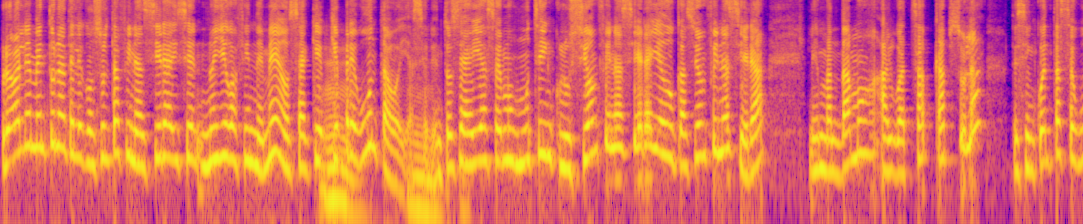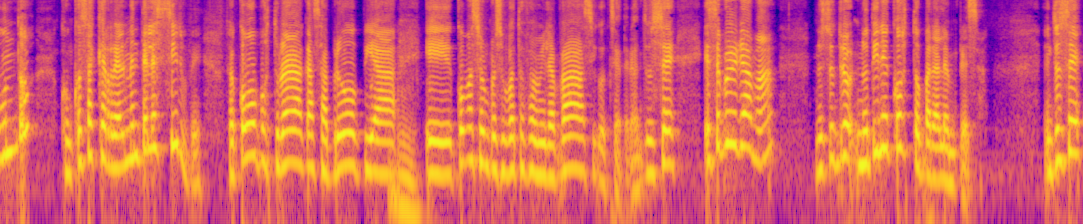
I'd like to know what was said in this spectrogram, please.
Probablemente una teleconsulta financiera dice, no llego a fin de mes, o sea, ¿qué, Mm. qué pregunta voy a hacer? Entonces ahí hacemos mucha inclusión financiera y educación financiera. Les mandamos al WhatsApp cápsula de 50 segundos con cosas que realmente les sirve. O sea, cómo postular a casa propia, Mm. eh, cómo hacer un presupuesto familiar básico, etcétera. Entonces, ese programa nosotros no tiene costo para la empresa. Entonces,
